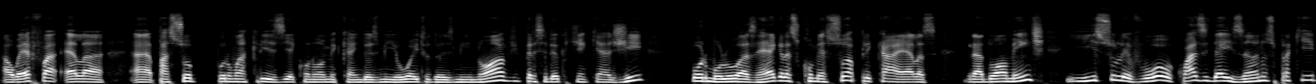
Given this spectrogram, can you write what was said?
A UEFA ela é, passou por uma crise econômica em 2008, 2009, percebeu que tinha que agir, formulou as regras, começou a aplicar elas gradualmente e isso levou quase 10 anos para que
